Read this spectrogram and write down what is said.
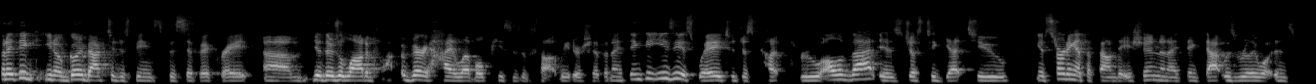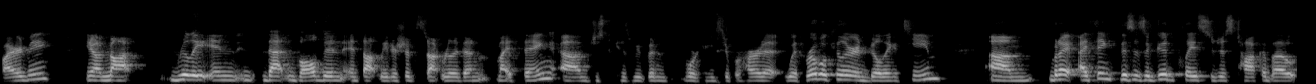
but I think you know, going back to just being specific, right? Um, yeah, there's a lot of very high level pieces of thought leadership, and I think the easiest way to just cut through all of that is just to get to you know starting at the foundation, and I think that was really what inspired me you know, I'm not really in that involved in, in thought leadership. It's not really been my thing, um, just because we've been working super hard at with RoboKiller and building a team. Um, but I, I, think this is a good place to just talk about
